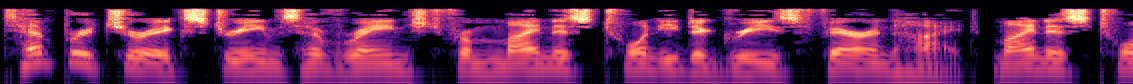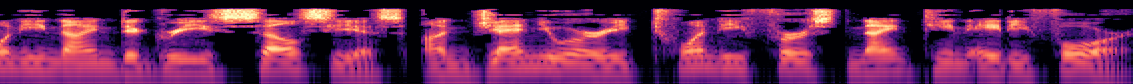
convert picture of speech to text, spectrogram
Temperature extremes have ranged from minus 20 degrees Fahrenheit minus 29 degrees Celsius on January 21, 1984,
